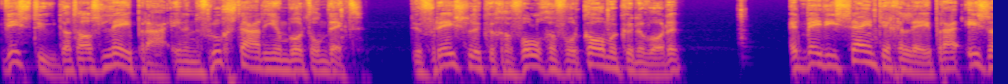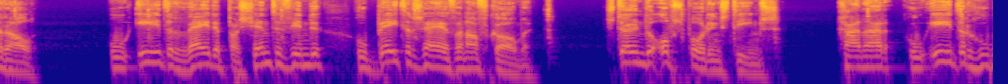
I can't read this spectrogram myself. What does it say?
Wist u dat als lepra in een vroeg stadium wordt ontdekt... de vreselijke gevolgen voorkomen kunnen worden? Het medicijn tegen lepra is er al. Hoe eerder wij de patiënten vinden, hoe beter zij ervan afkomen. Steun de opsporingsteams. Ga naar hoe eerder hoe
